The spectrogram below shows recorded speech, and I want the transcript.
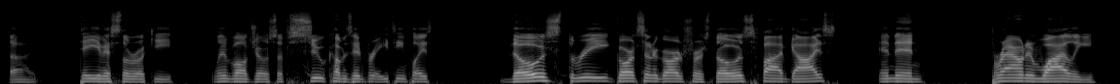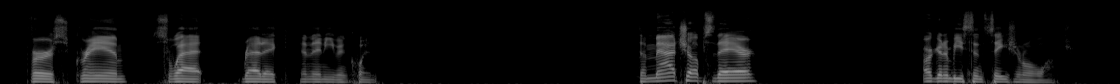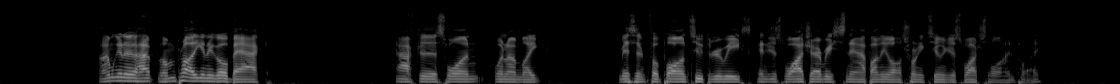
uh, Davis, the rookie, Linval Joseph. Suh comes in for 18 plays. Those three guard center guard first, those five guys, and then Brown and Wylie versus Graham, Sweat, Reddick, and then even Quinn. The matchups there are going to be sensational to watch. I'm to have I'm probably going to go back after this one when I'm like missing football in 2-3 weeks and just watch every snap on the all 22 and just watch the line play.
